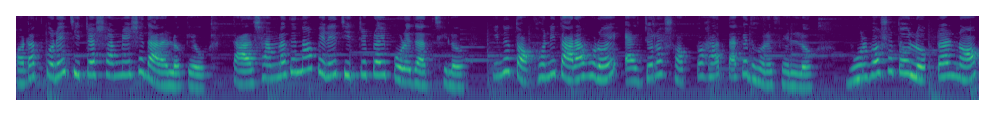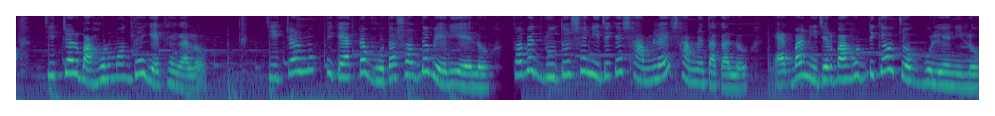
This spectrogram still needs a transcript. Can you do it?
হঠাৎ করে চিত্রার সামনে এসে দাঁড়াল কেউ। তাল সামলাতে না পেরে চিত্রে প্রায় পড়ে যাচ্ছিল। কিন্তু তখনই তাড়াহুড়োয় একজোড়া শক্ত হাত তাকে ধরে ফেলল। ভুলবশত লোকটার নখ চিত্রার বাহুর মধ্যে গেথে গেল। চিত্রার মুখ থেকে একটা ভোতা শব্দ বেরিয়ে এলো, তবে দ্রুত সে নিজেকে সামলে সামনে তাকালো। একবার নিজের বাহুর দিকেও চোখ বুলিয়ে নিল।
